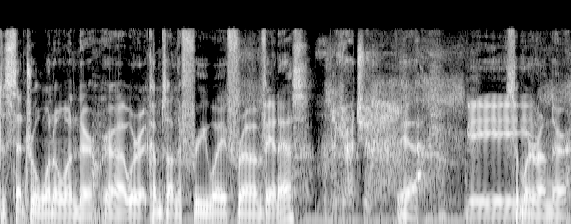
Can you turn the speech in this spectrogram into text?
the central 101 there uh, where it comes on the freeway from van ness I gotcha. yeah Yeah, yeah, yeah, yeah. somewhere yeah. around there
